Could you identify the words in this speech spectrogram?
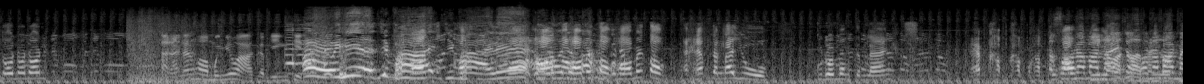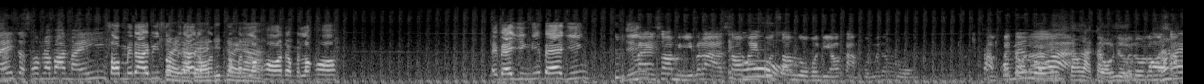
โดนโดนโดนแต่นั้นหอมึงนี่หว่ากับยิงผิดโอ้ยเฮียชิบหายชิบหายเลยหอหอไม่ตกหอไม่ตกแฮปยังได้อยู่ กูโดนมงเต็มแรงแฮปขับขับขับจะซ่อมหน้าบ้านไหมจะซ่อมหน้าบ้านไหมจะซ่อมหน้าบ้านไหมซ่อมไม่ได้พี่ซ่อมไม่ได้เดี๋ยวมันเดี๋ยวมันล็อกคอเดี๋ยวมันล็อกคอไอ้แบร์ยิงดิแบร์ยิง ยิงไม่ซ่อมอย่างนี้ปะล่ะซ่อมให้คนซ่อมลงคนเดียวสามคนไม่ต้องลง สามคนไม่ลงอะตั้งหลักกับเดี๋ยวพี่เดี๋ยวเราให้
